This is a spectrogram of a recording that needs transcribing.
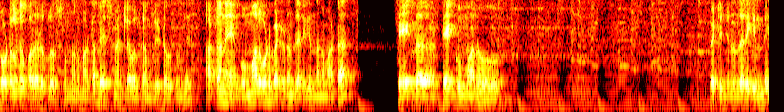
టోటల్గా పది అడుగులు వస్తుందన్నమాట. బేస్మెంట్ లెవెల్ కంప్లీట్ అవుతుంది. అట్లానే గుమ్మాలు కూడా పెట్టడం జరిగిందనమాట టేక్ ద టేక్ గుమ్మాలు పెట్టించడం జరిగింది.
